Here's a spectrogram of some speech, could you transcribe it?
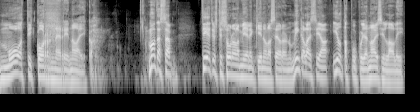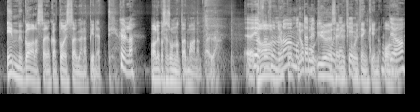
muotikornerin aika. Mä oon tässä tietysti suurella mielenkiinnolla seurannut, minkälaisia iltapukuja naisilla oli Emmy Gaalassa, joka toissa yönä pidettiin. Kyllä. Vai Oliko se sunnuntai maanantai yö? Jos No, on sun, joku- no, mutta joku nyt yö se kuitenkin. nyt kuitenkin oli. Joo.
